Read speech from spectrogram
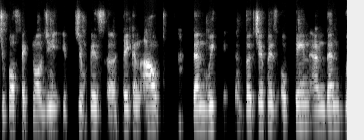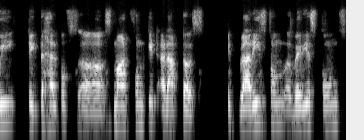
chip off technology. If chip is uh, taken out, then we the chip is obtained, and then we take the help of uh, smartphone kit adapters. It varies from uh, various phones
